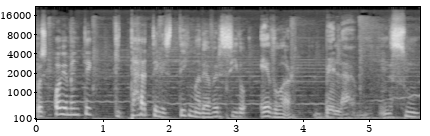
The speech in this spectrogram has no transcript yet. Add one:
Pues obviamente quitarte el estigma de haber sido Edward Bella es un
